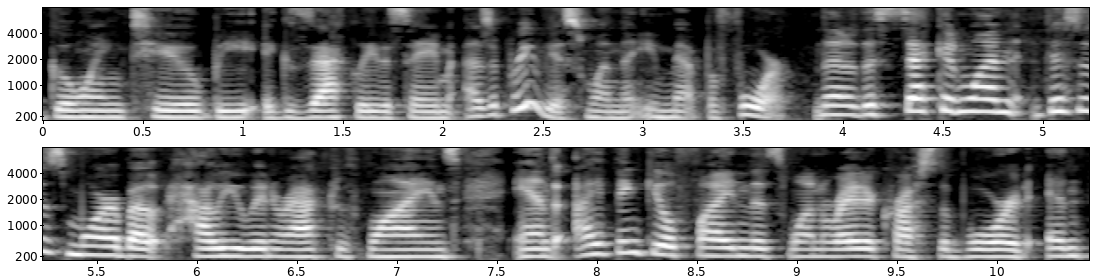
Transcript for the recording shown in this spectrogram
going to be exactly the same as a previous one that you met before. Now, the second one, this is more about how you interact with wines, and I think you'll find this one right across the board. And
